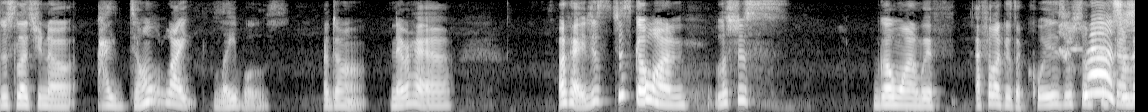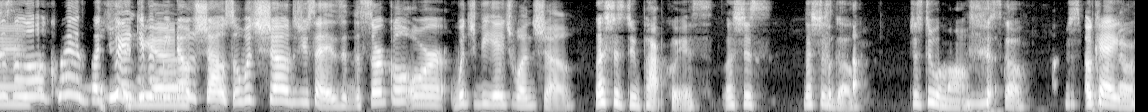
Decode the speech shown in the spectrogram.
just let you know, I don't like labels. I don't. Never have. Okay, just just go on. Let's just go on with. I feel like it's a quiz or something. Yes, it's just a little quiz, but you ain't giving me no show. So which show did you say? Is it The Circle or which VH1 show? Let's just do pop quiz. Let's just let's just go. Uh, just do them all. Let's go. Just Okay, let's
